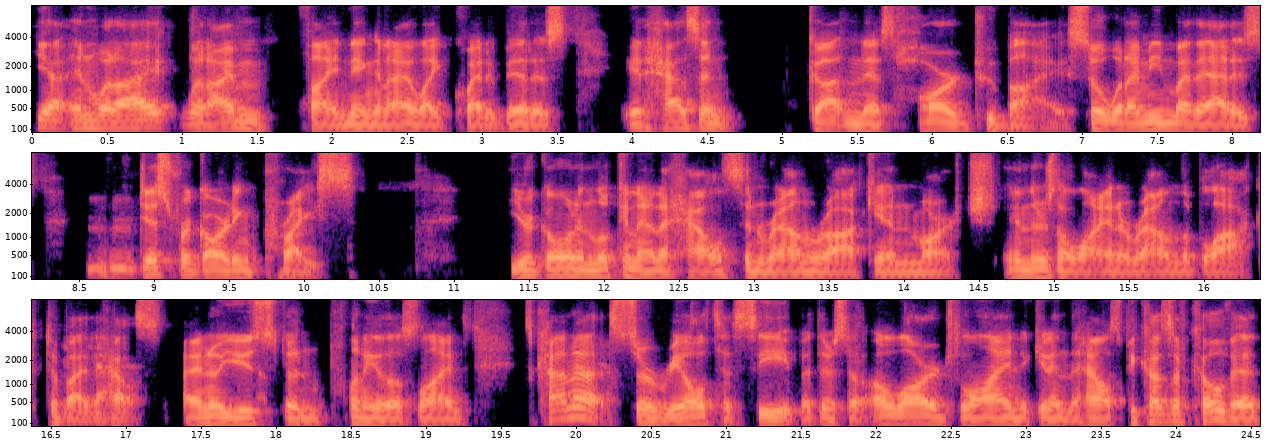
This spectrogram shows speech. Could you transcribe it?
yeah and what i what i'm finding and i like quite a bit is it hasn't gotten as hard to buy so what i mean by that is mm-hmm. disregarding price. You're going and looking at a house in Round Rock in March, and there's a line around the block to buy the house. I know you stood in plenty of those lines. It's kind of surreal to see, but there's a, a, large line to get in the house because of COVID.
